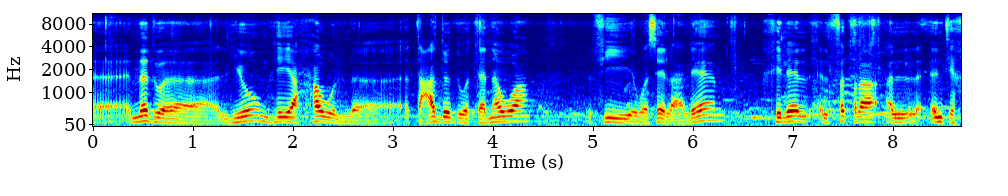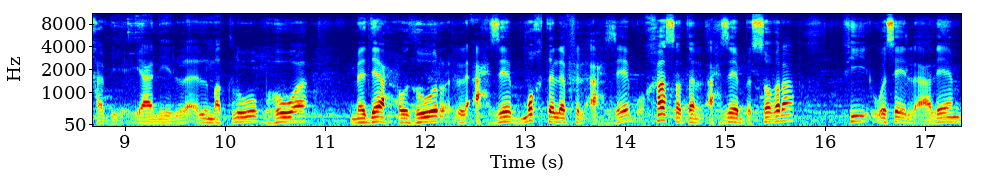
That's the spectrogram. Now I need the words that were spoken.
الندوة اليوم هي حول التعدد والتنوع في وسائل الإعلام خلال الفترة الانتخابية. يعني المطلوب هو مدى حضور الأحزاب مختلف الأحزاب وخاصة الأحزاب الصغرى في وسائل الإعلام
